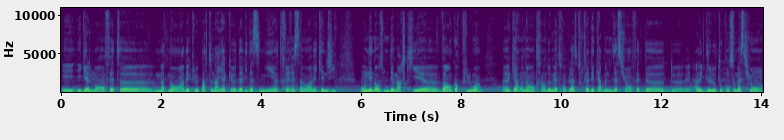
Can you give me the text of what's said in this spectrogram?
Et également, en fait, euh, maintenant, avec le partenariat que David a signé euh, très récemment avec Engie, on est dans une démarche qui euh, va encore plus loin, car on est en train de mettre en place toute la décarbonisation, en fait, avec de l'autoconsommation,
